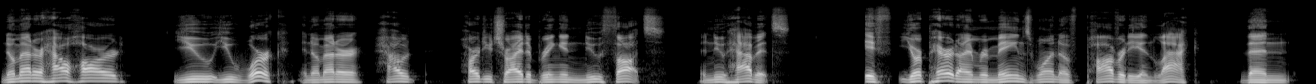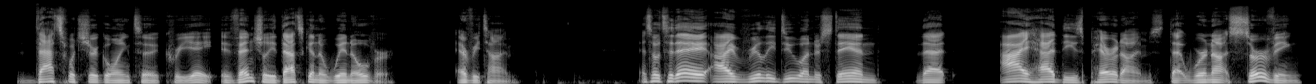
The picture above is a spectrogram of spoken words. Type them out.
no matter how hard you you work and no matter how hard you try to bring in new thoughts and new habits, if your paradigm remains one of poverty and lack, then that's what you're going to create. Eventually, that's going to win over every time. And so today, I really do understand that I had these paradigms that were not serving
